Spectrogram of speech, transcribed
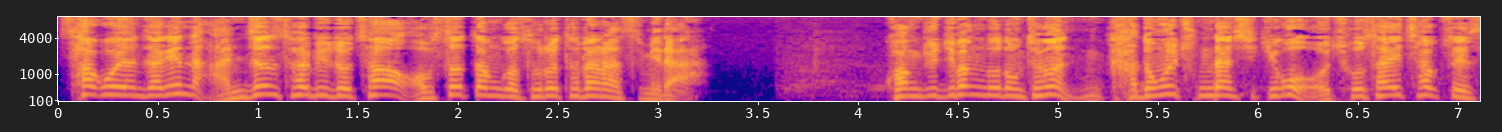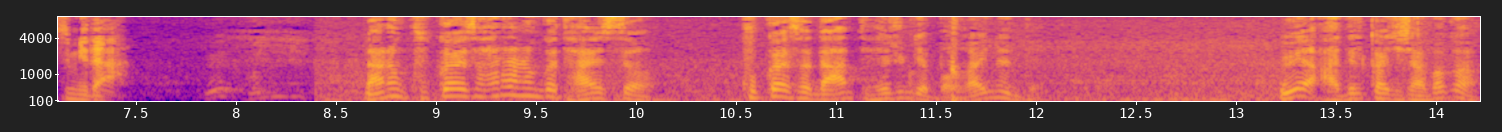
사고 현장엔 안전 설비조차 없었던 것으로 드러났습니다. 광주지방노동청은 가동을 중단시키고 조사에 착수했습니다. 나는 국가에서 하라는 거 다 했어. 국가에서 나한테 해준 게 뭐가 있는데. 왜 아들까지 잡아가?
